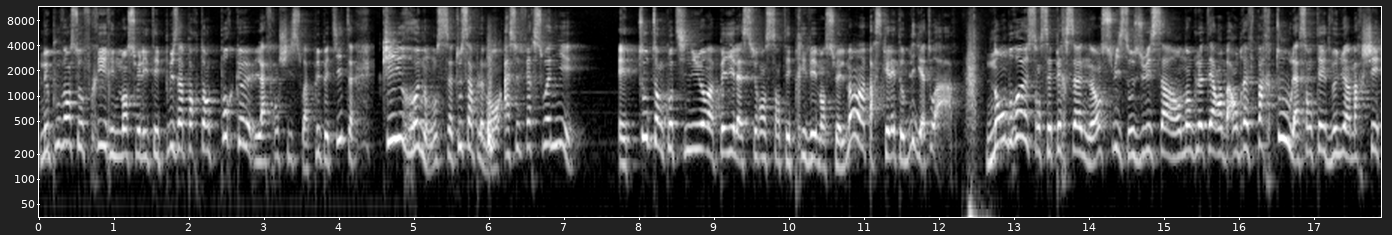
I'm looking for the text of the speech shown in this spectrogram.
ne pouvant s'offrir une mensualité plus importante pour que la franchise soit plus petite, qui renoncent tout simplement à se faire soigner. Et tout en continuant à payer l'assurance santé privée mensuellement, hein, parce qu'elle est obligatoire. Nombreux sont ces personnes en Suisse, aux USA, en Angleterre, en, en, bref partout, la santé est devenue un marché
